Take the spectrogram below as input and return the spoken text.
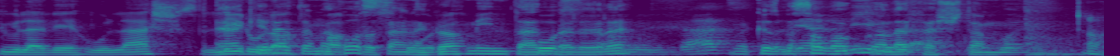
tűlevél hullás. Elkérhetem, mert hoztál nekünk mintát belőle, mintát, mert közben szavakkal lefestem majd. Oh.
